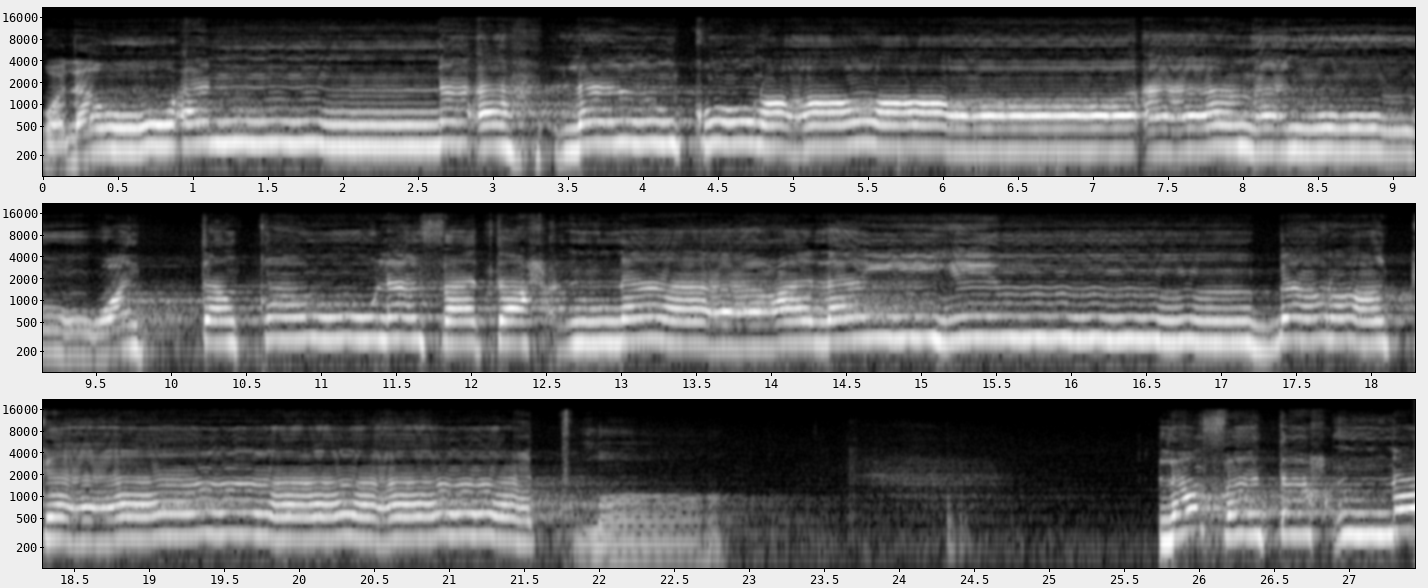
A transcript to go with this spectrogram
ولو أن أهل القرى آمنوا واتقوا لفتحنا عليهم بركات Allah. لفتحنا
